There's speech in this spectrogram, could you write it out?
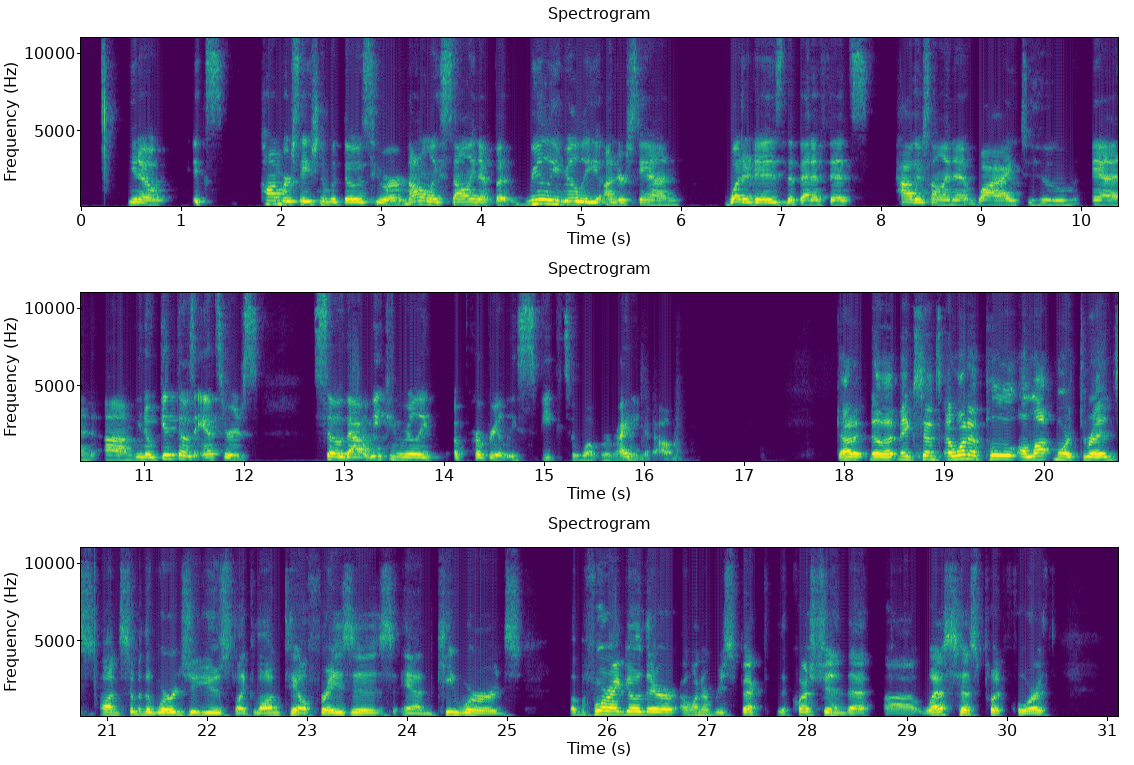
you know, ex- conversation with those who are not only selling it but really, really understand what it is, the benefits, how they're selling it, why, to whom, and um, you know, get those answers so that we can really appropriately speak to what we're writing about. Got it. No, that makes sense. I want to pull a lot more threads on some of the words you used, like long tail phrases and keywords. But before I go there, I want to respect the question that uh, Wes has put forth.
